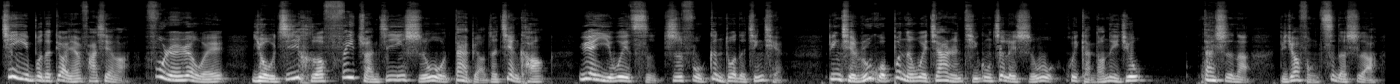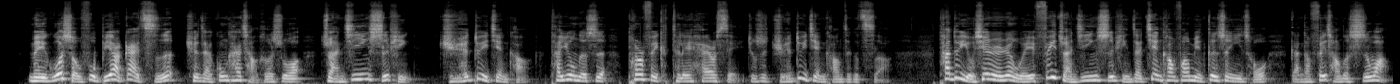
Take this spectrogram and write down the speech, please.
进一步的调研发现啊，富人认为有机和非转基因食物代表着健康，愿意为此支付更多的金钱。并且，如果不能为家人提供这类食物，会感到内疚。但是呢，比较讽刺的是啊，美国首富比尔盖茨却在公开场合说，转基因食品绝对健康。他用的是 perfectly healthy，就是绝对健康这个词啊。他对有些人认为非转基因食品在健康方面更胜一筹感到非常的失望。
